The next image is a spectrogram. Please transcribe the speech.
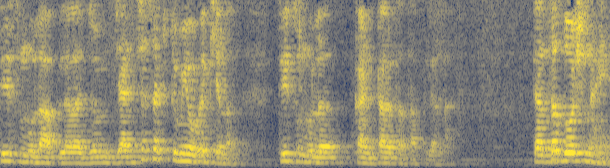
तीच मुलं आपल्याला जो ज्यांच्यासाठी तुम्ही एवढं केलं तीच मुलं कंटाळतात आपल्याला. त्यांचा दोष नाही.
